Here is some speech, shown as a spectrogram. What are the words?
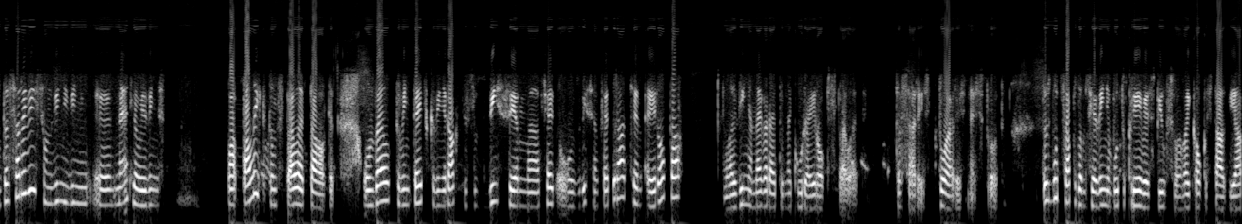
Un tas arī viss, un viņi, viņi neatļauja viņas pa, palikt un spēlēt tālāk. Un vēl, ka viņi teica, ka viņi rakstīs uz visiem, uz visiem federācijiem Eiropā, lai viņa nevarētu nekur Eiropā spēlēt. Tas arī, to arī es nesaprotu. Tas būtu saprotams, ja viņa būtu Krievijas pilsone vai kaut kas tāds. Jā.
